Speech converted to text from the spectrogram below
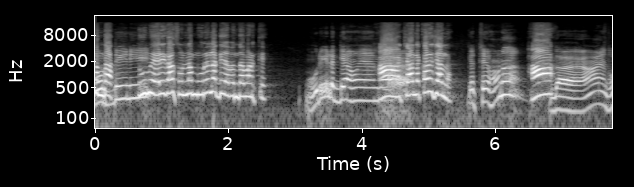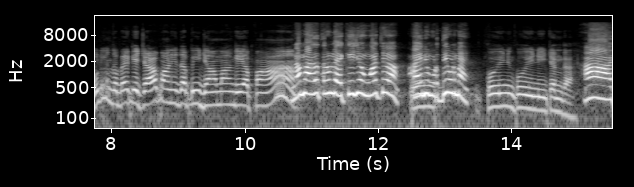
ਤੁਰਦੀ ਨੀ। ਤੂੰ ਮੇਰੀ ਗੱਲ ਸੁਣ ਲੈ ਮੂਰੇ ਲੱਗ ਜਾ ਬੰਦਾ ਬਣ ਕੇ। ਮੂਰੀ ਲੱਗਿਆ ਹੋਇਆ ਹਾਂ ਚੱਲ ਘਰੇ ਚੱਲ। ਕਿੱਥੇ ਹੁਣ? ਹਾਂ। ਲੈ ਐ ਥੋੜੀ ਹੁੰਦਾ ਬਹਿ ਕੇ ਚਾਹ ਪਾਣੀ ਦਾ ਪੀ ਜਾਵਾਂਗੇ ਆਪਾਂ। ਨਾ ਮੈਂ ਤਾਂ ਤੈਨੂੰ ਲੈ ਕੇ ਜਾਊਂ ਅੱਜ। ਆਈ ਨਹੀਂ ਮੁੜਦੀ ਹੁਣ ਮੈਂ। ਕੋਈ ਨਹੀਂ ਕੋਈ ਨਹੀਂ ਚੰਗਾ। ਹਾਂ।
